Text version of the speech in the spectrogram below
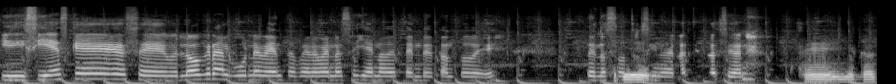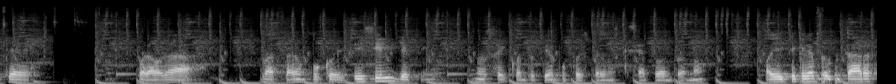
Y si es que se logra algún evento, pero bueno, eso ya no depende tanto de, nosotros, sino de la situación. Sí, yo creo que por ahora va a estar un poco difícil. Yo no sé cuánto tiempo, pues esperemos que sea pronto, ¿no? Oye, te quería preguntar,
